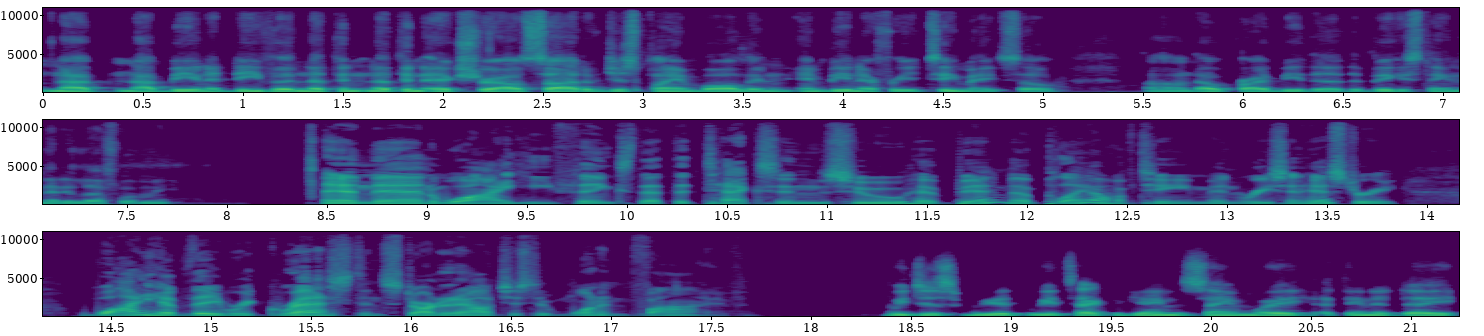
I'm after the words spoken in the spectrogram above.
not not being a diva, nothing nothing extra outside of just playing ball and, and being there for your teammates. So um, that would probably be the the biggest thing that he left with me. And then why he thinks that the Texans, who have been a playoff team in recent history, why have they regressed and started out just at one and five? We just we we attack the game the same way. At the end of the day,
